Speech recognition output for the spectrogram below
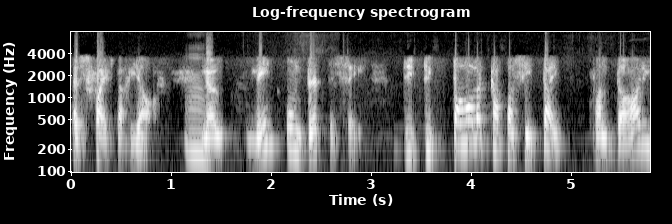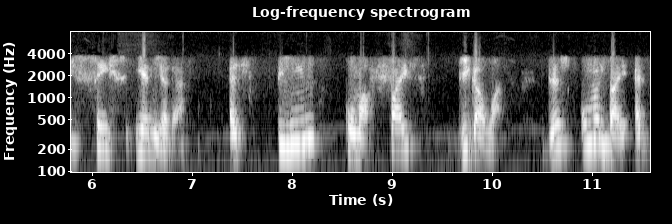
is 50 jaar. Mm. Nou net om dit te sê, die totale kapasiteit van daardie 6 eenhede is 10,5 gigawatt. Dis om en by 'n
